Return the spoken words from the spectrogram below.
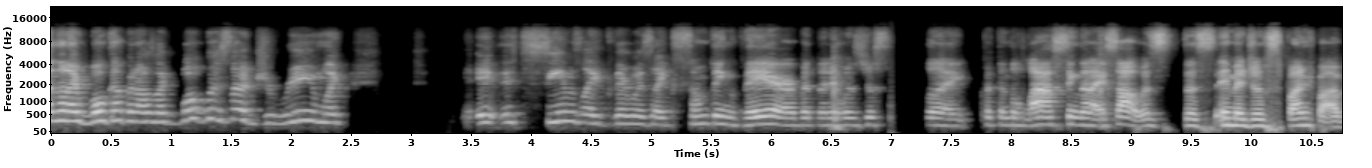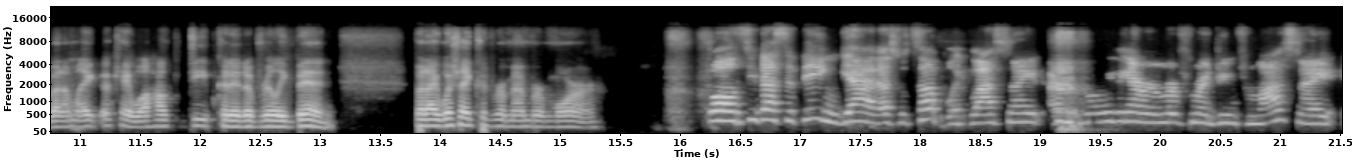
And then i woke up and i was like what was that dream? Like it, it seems like there was like something there but then it was just like but then the last thing that i saw was this image of spongebob and i'm like okay well how deep could it have really been but I wish I could remember more. Well, see, that's the thing. Yeah, that's what's up. Like last night, I, the only thing I remember from my dream from last night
